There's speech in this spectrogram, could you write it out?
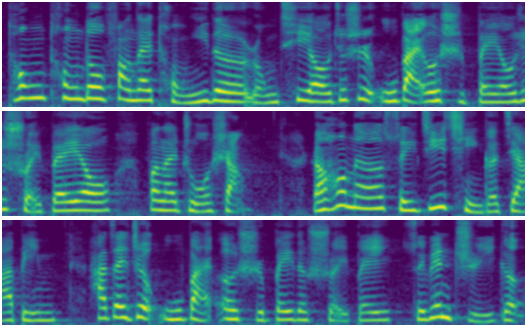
通通都放在统一的容器哦，就是五百二十杯哦，就水杯哦，放在桌上。然后呢，随机请一个嘉宾，他在这五百二十杯的水杯随便指一个。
